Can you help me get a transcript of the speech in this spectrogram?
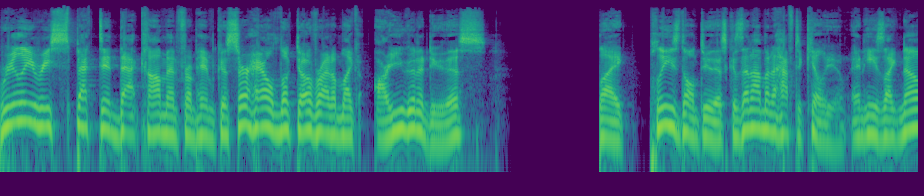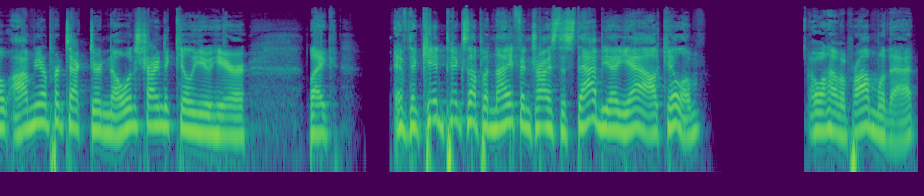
really respected that comment from him because Sir Harold looked over at him like, Are you gonna do this? Like, please don't do this because then I'm gonna have to kill you. And he's like, No, I'm your protector. No one's trying to kill you here. Like, if the kid picks up a knife and tries to stab you, yeah, I'll kill him. I won't have a problem with that.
